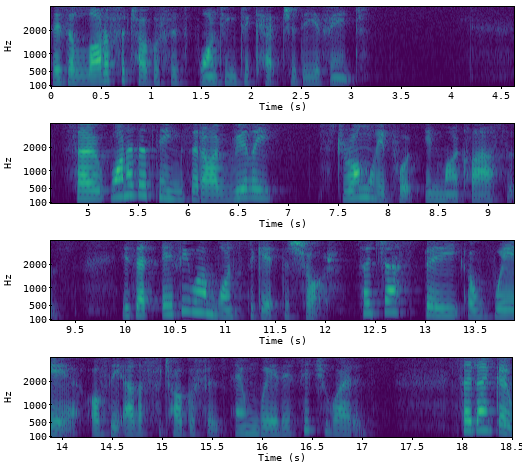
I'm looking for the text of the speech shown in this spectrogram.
there's a lot of photographers wanting to capture the event. So, one of the things that I really strongly put in my classes is that everyone wants to get the shot. So just be aware of the other photographers and where they're situated. So don't go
